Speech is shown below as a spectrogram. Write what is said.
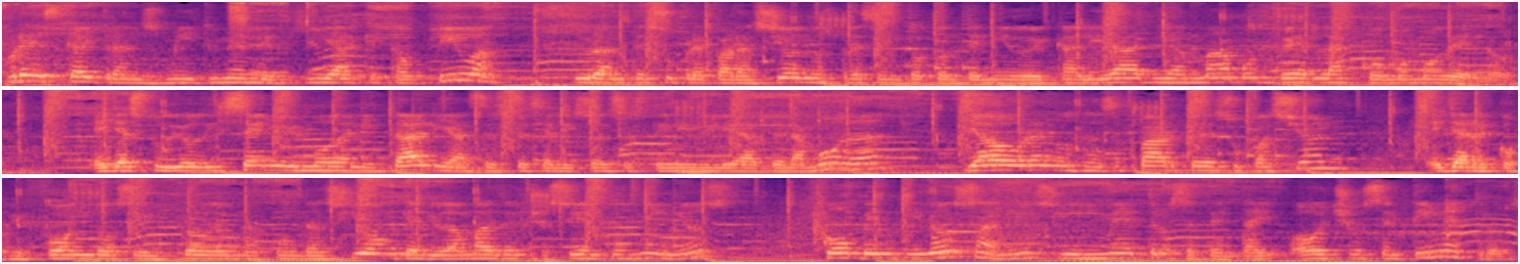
fresca y transmite una energía que cautiva. Durante su preparación nos presentó contenido de calidad y amamos verla como modelo. Ella estudió diseño y moda en Italia, se especializó en sostenibilidad de la moda y ahora nos hace parte de su pasión. Ella recoge fondos en pro de una fundación que ayuda a más de 800 niños con 22 años y 1 metro 78 centímetros.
